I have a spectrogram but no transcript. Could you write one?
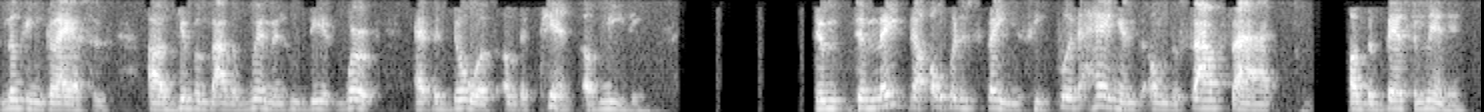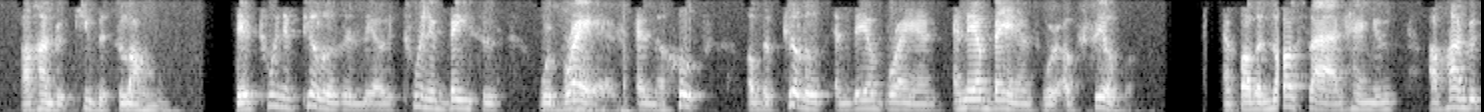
looking glasses uh, given by the women who did work at the doors of the tent of meeting. To, to make the open space, he put hangings on the south side of the best linen, a hundred cubits long. There are 20 pillars and there are 20 bases with brass, and the hooks of the pillars and their brands and their bands were of silver. And for the north side hangings, a hundred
